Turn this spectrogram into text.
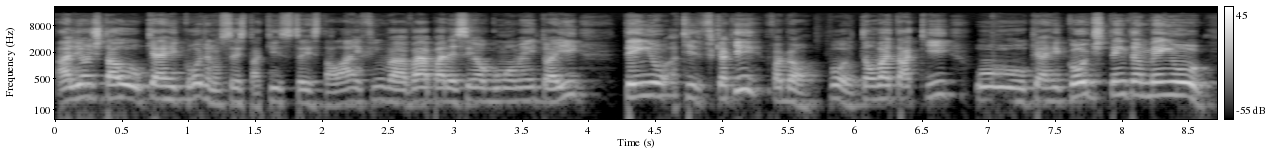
ali onde está o QR Code, não sei se está aqui, se está lá, enfim, vai, vai aparecer em algum momento aí. Tem o aqui, fica aqui, Fabião. Pô, então vai estar tá aqui o QR Code, tem também o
